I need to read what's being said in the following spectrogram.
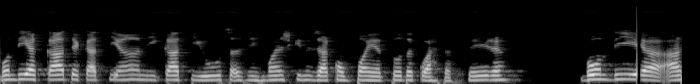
Bom dia, Kátia, Catiane e Catiúça, as irmãs que nos acompanham toda quarta-feira. Bom dia a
